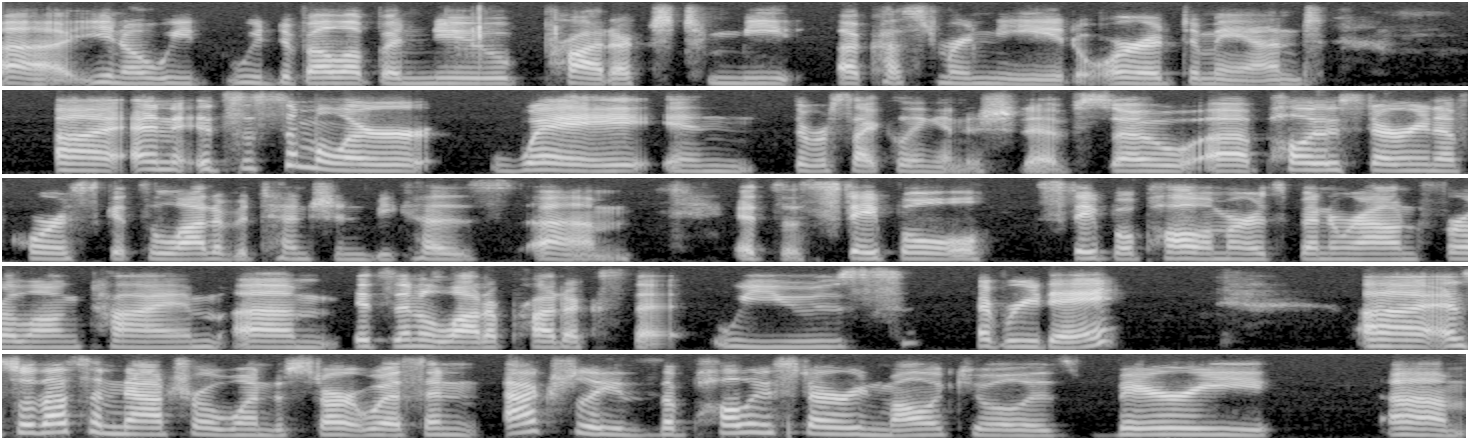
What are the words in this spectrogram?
uh, you know, we we develop a new product to meet a customer need or a demand. Uh, and it's a similar way in the recycling initiative. So uh, polystyrene, of course, gets a lot of attention because um, it's a staple staple polymer. It's been around for a long time. Um, it's in a lot of products that we use every day. Uh, and so that's a natural one to start with. And actually, the polystyrene molecule is very um,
